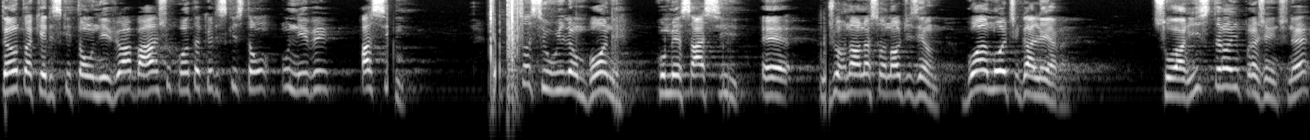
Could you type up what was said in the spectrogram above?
tanto aqueles que estão no nível abaixo quanto aqueles que estão no nível acima. Já pensou se o William Bonner começasse é, o Jornal Nacional dizendo: Boa noite, galera? Soaria estranho para a gente, né?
